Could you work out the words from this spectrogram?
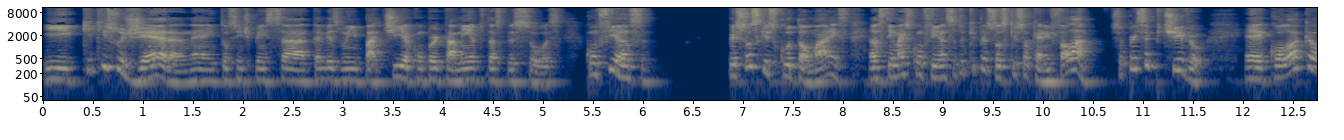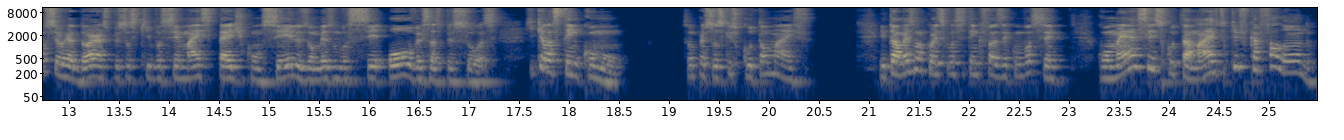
E o que, que isso gera, né? Então, se a gente pensar até mesmo em empatia, comportamento das pessoas, confiança. Pessoas que escutam mais, elas têm mais confiança do que pessoas que só querem falar. Isso é perceptível. É, coloca ao seu redor as pessoas que você mais pede conselhos, ou mesmo você ouve essas pessoas. O que, que elas têm em comum? São pessoas que escutam mais. Então, a mesma coisa que você tem que fazer com você. Comece a escutar mais do que ficar falando.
